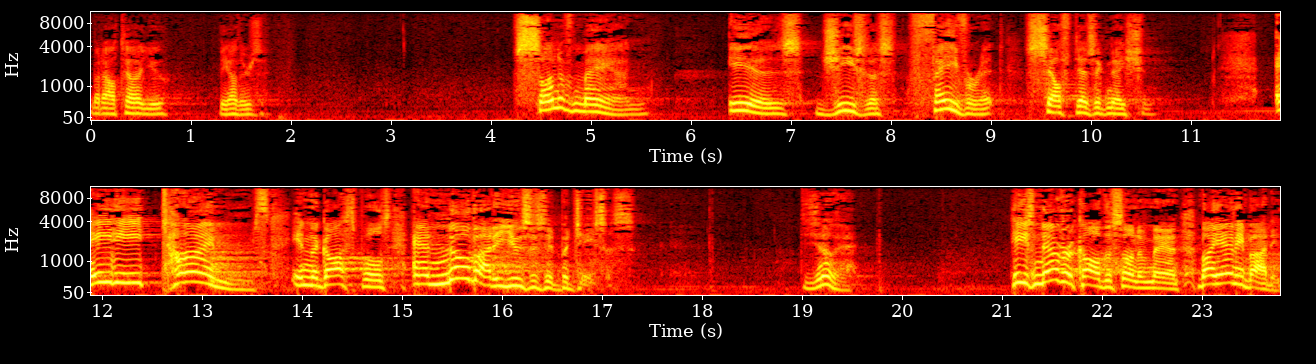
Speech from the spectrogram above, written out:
but I'll tell you, the others. Son of Man is Jesus' favorite self-designation. 80 times in the Gospels and nobody uses it but Jesus. Did you know that? He's never called the Son of Man by anybody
